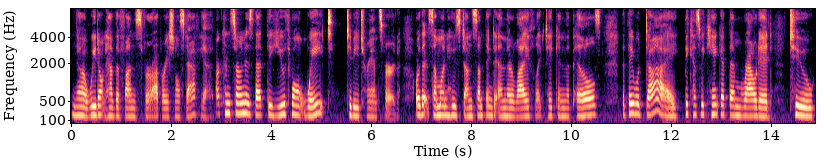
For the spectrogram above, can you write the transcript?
No, we don't have the funds for operational staff yet. Our concern is that the youth won't wait to be transferred or that someone who's done something to end their life like taken the pills that they would die because we can't get them routed to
